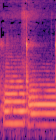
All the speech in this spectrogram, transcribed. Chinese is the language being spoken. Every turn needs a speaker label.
Speaker 1: Bye-bye.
